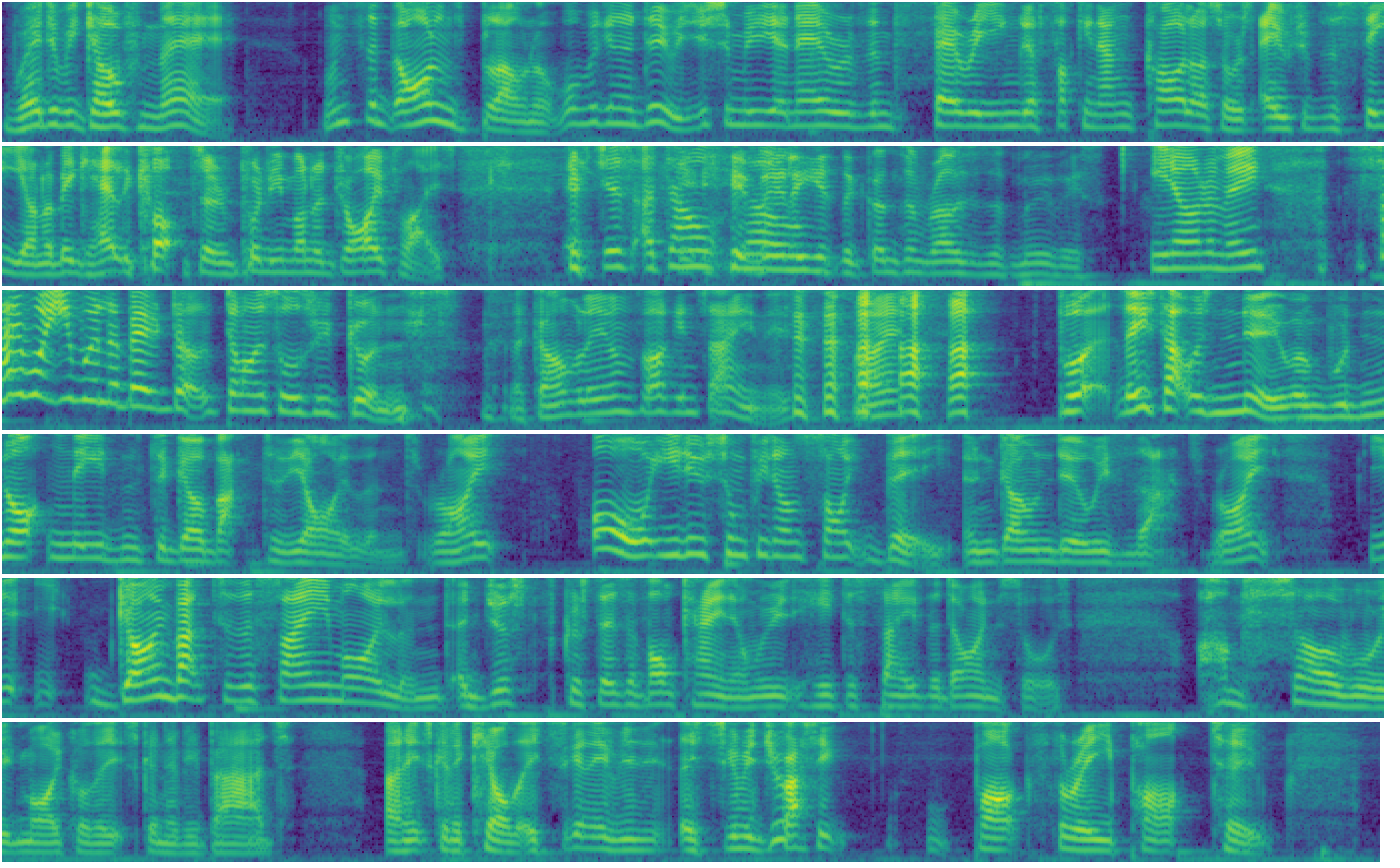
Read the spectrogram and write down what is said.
where do we go from there? Once the island's blown up, what are we going to do? Is just going to be an hour of them ferrying the fucking Ankylosaurus out of the sea on a big helicopter and putting him on a dry place? It's just, I don't it know. really is the Guns and Roses of movies. You know what I mean? Say what you will about di- dinosaurs with guns. I can't believe I'm fucking saying this, right? but at least that was new and would not need them to go back to the island, right? Or you do something on Site B and go and deal with that, right? Going back to the same island and just because there's a volcano and we're here to save the dinosaurs, I'm so worried, Michael, that it's going to be bad and it's going to kill. It's going to be it's going to be Jurassic Park Three Part Two,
